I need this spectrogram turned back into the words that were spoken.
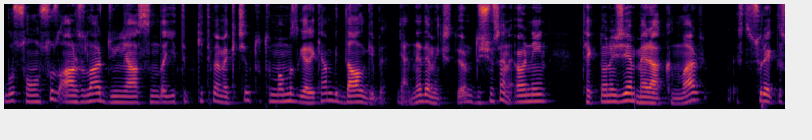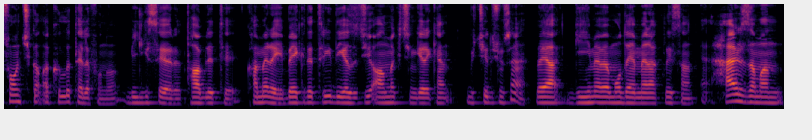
bu sonsuz arzular dünyasında yitip gitmemek için tutunmamız gereken bir dal gibi. Yani ne demek istiyorum? Düşünsene örneğin teknolojiye merakın var işte sürekli son çıkan akıllı telefonu, bilgisayarı, tableti, kamerayı, belki de 3D yazıcıyı almak için gereken bütçe düşünsene. Veya giyime ve modaya meraklıysan e, her zaman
